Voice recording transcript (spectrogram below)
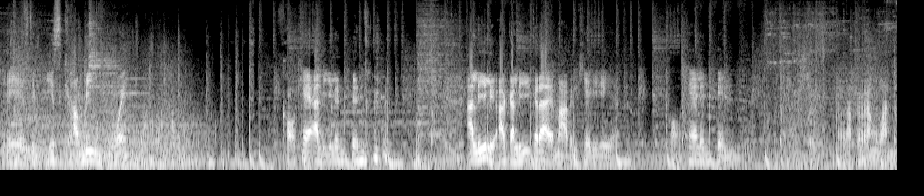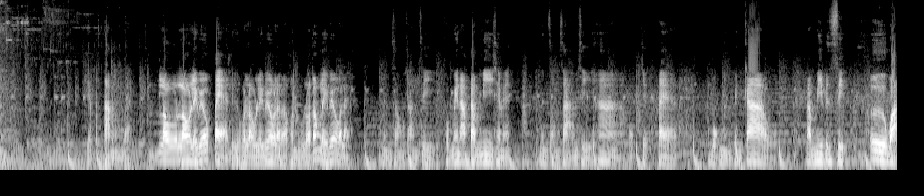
KDA 10 is coming โว้ยขอแค่อาลีเล่นเป็น อาลีหรืออากาลีก็ได้มาเป็น KDA อะขอแค่เล่นเป็น รับรางวัลเก็บตังค์ไป เราเราเลเวล8หรือว่าเราเลเวลอะไรวะคนดูเราต้องเลเวลอะไร1 2 3 4ผมไม่นับดัมมี่ใช่ไหม1 2 3 4 5 6 7 8บวก1เป็น9 ดัมมี่เป็น10เออว่ะ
